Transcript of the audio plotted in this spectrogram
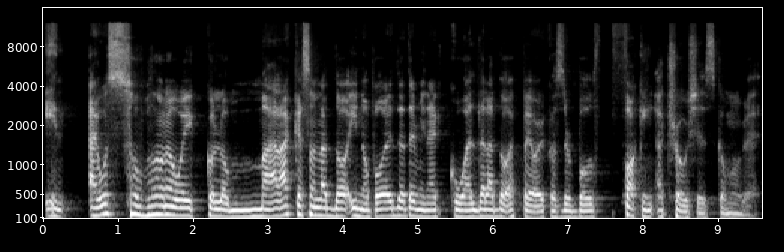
Y I was so blown away con lo malas que son las dos y no poder determinar cuál de las dos es peor because they're both fucking atrocious como que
